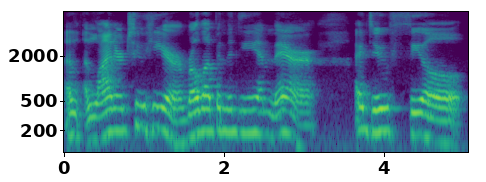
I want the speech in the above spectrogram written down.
a, a line or two here, roll up in the DM there. I do feel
